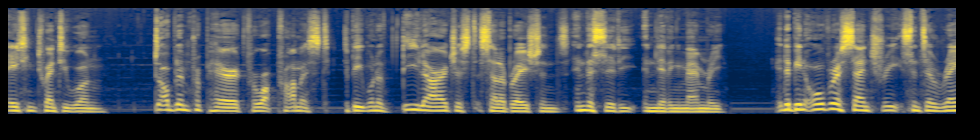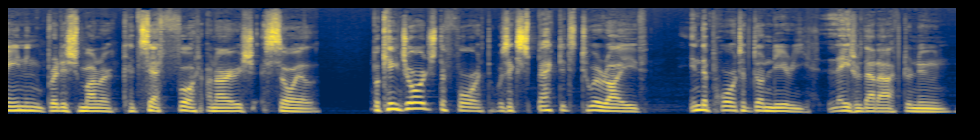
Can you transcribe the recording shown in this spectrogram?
1821, Dublin prepared for what promised to be one of the largest celebrations in the city in living memory. It had been over a century since a reigning British monarch had set foot on Irish soil, but King George IV was expected to arrive in the port of Laoghaire later that afternoon.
